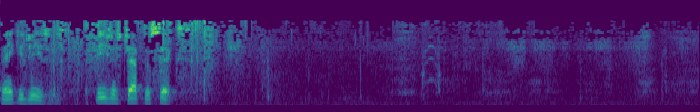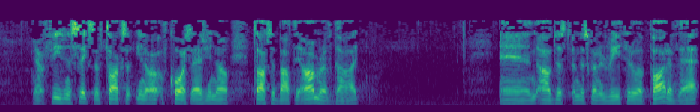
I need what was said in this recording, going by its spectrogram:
Thank you, Jesus. Ephesians chapter 6. Now, Ephesians 6 of talks, you know, of course, as you know, talks about the armor of God. And I'll just, I'm just going to read through a part of that.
